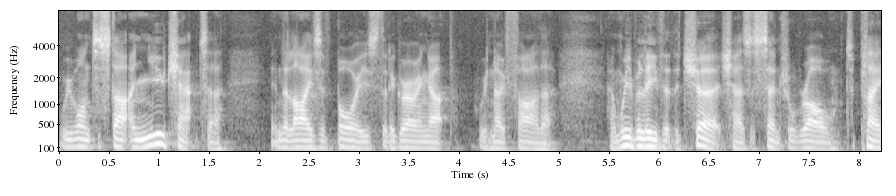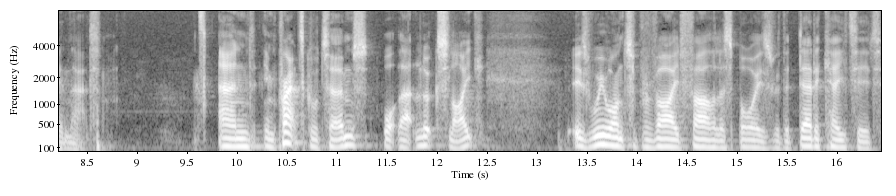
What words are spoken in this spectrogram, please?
We want to start a new chapter in the lives of boys that are growing up with no father. And we believe that the church has a central role to play in that. And in practical terms, what that looks like is we want to provide fatherless boys with a dedicated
